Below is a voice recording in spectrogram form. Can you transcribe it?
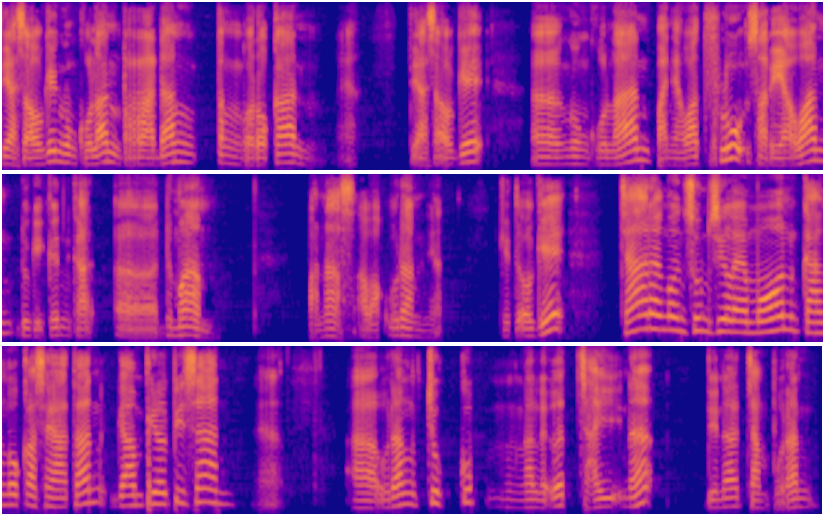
Tiasa oge ngungkulan radang tenggorokan ya. Tiasa oge e, ngungkulan panyawat flu sariawan dugikeun ka e, demam. Panas awak urangnya gitu oge cara konsumsi lemon kanggo kesehatan gampil pisan. Ya. uh, orang cukup ngaleut caina dina campuran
